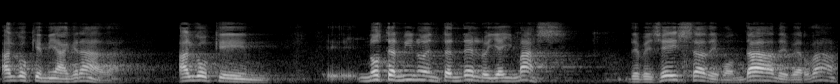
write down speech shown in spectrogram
algo que me agrada, algo que eh, no termino de entenderlo y hay más de belleza, de bondad, de verdad.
